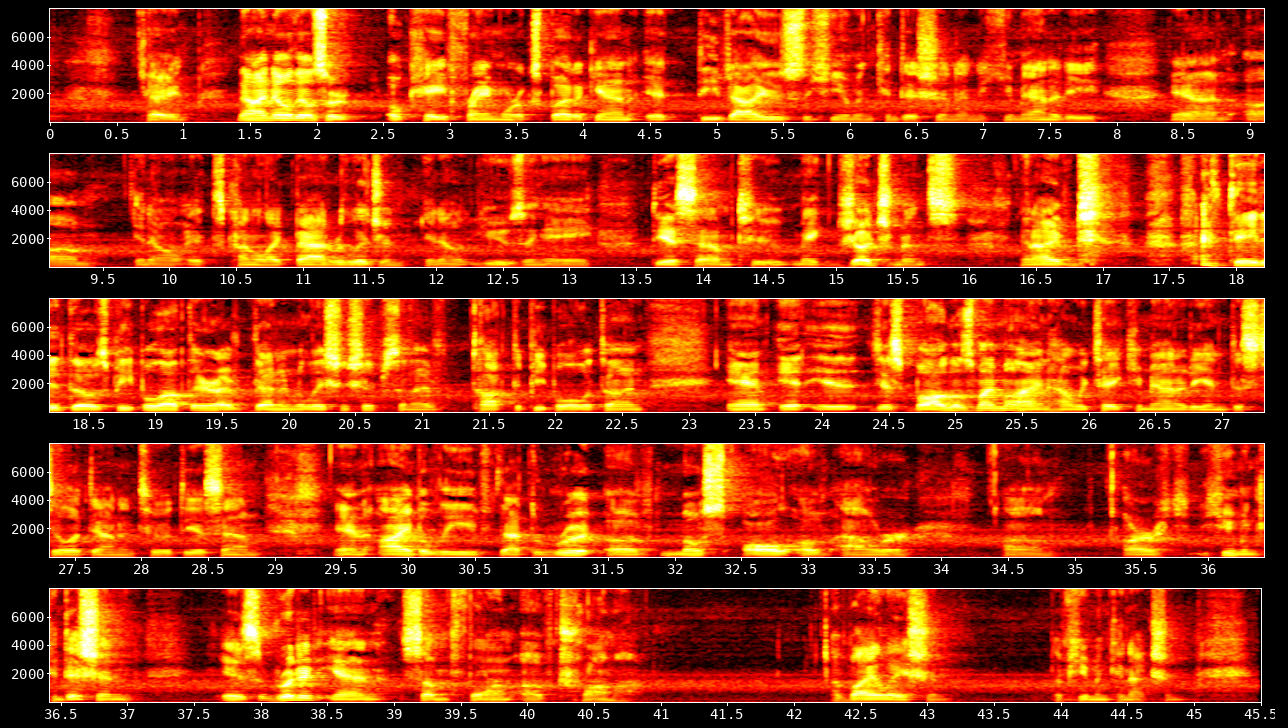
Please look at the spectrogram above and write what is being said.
Okay. Now I know those are okay frameworks, but again, it devalues the human condition and the humanity and um, you know, it's kind of like bad religion, you know, using a DSM to make judgments. And I've I've dated those people out there. I've been in relationships and I've talked to people all the time. And it, it just boggles my mind how we take humanity and distill it down into a DSM. And I believe that the root of most all of our um, our human condition is rooted in some form of trauma, a violation of human connection.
